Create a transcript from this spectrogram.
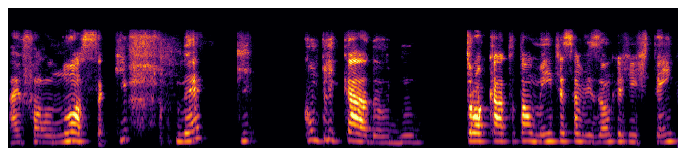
Aí eu falo, nossa, que, né, que complicado trocar totalmente essa visão que a gente tem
